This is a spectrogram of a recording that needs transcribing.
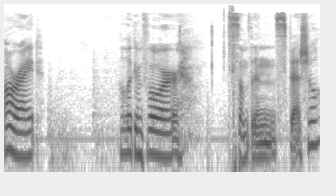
All right. Looking for something special?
